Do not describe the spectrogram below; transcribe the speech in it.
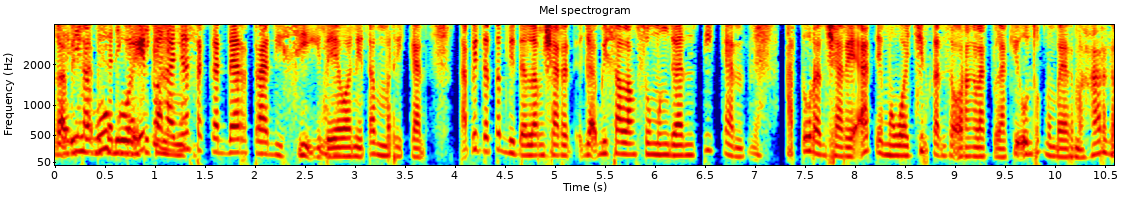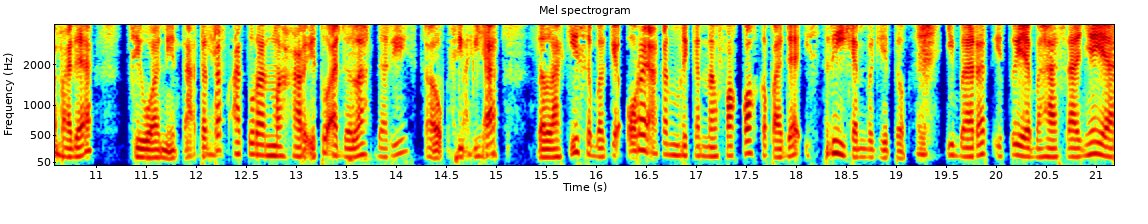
Nggak bisa nggak bisa gugur itu digantikan hanya ini. sekedar tradisi gitu ya wanita memberikan. Tapi tetap di dalam syariat nggak bisa langsung menggantikan Ya. aturan syariat yang mewajibkan seorang laki-laki untuk membayar mahar kepada si wanita. Tetap aturan mahar itu adalah dari kaum si pihak lelaki sebagai orang yang akan memberikan nafkah kepada istri kan begitu. Baik. ibarat itu ya bahasanya ya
